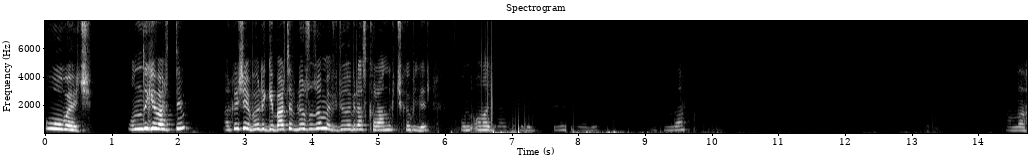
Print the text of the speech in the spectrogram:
oh beç. Onu da geberttim. Arkadaşlar böyle gebertebiliyorsunuz ama videoda biraz karanlık çıkabilir. Ona, ona biraz dikkat etseniz. Aslında. Allah.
